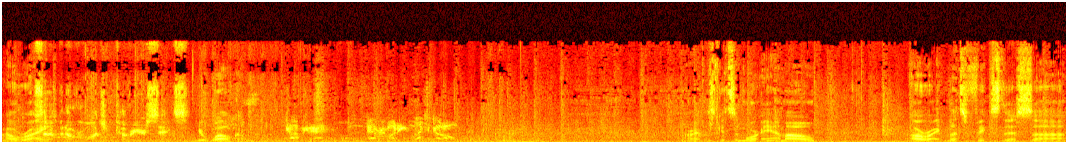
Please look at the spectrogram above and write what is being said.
All right. Set up right. an overwatch and cover your six. You're welcome. Copy that. Everybody, let's go. All right, let's get some more ammo. All right, let's fix this. Uh,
